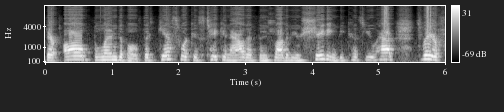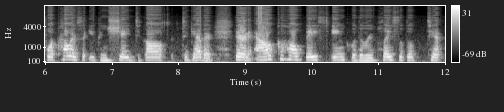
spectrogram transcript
They're all blendable. The guesswork is taken out of a lot of your shading because you have three or four colors that you can shade to go together. They're an alcohol-based ink with a replaceable tip.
